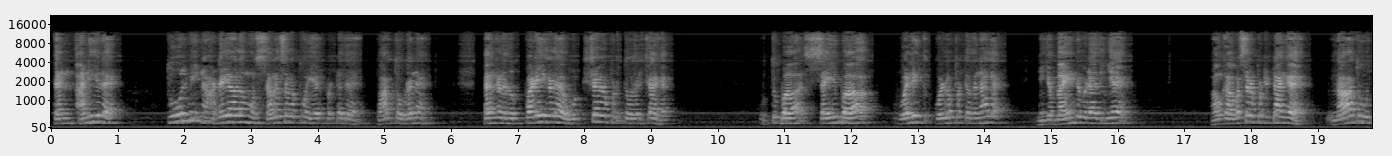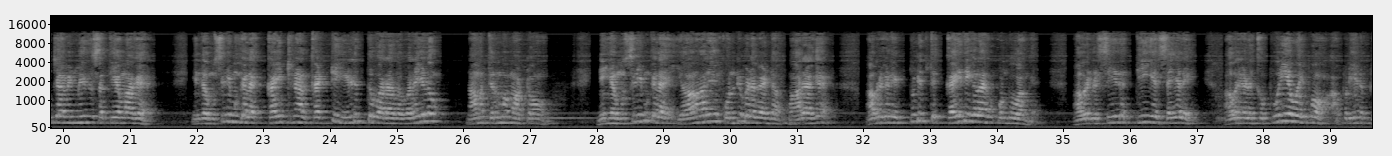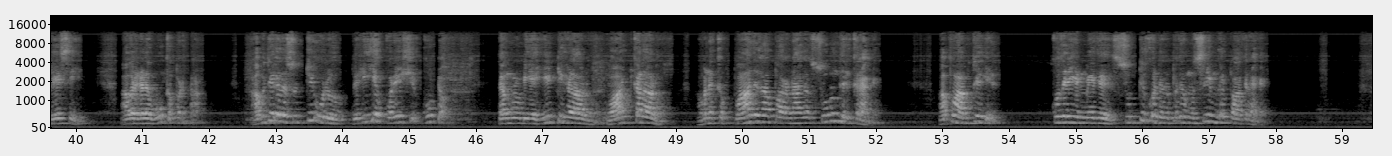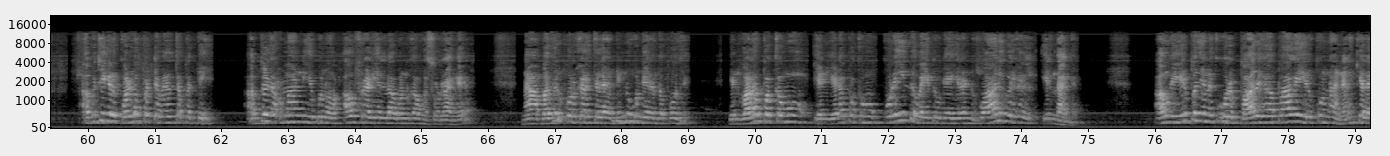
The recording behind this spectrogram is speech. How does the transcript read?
தன் அணியில தோல்வியின் அடையாளமும் சலசலப்பும் ஏற்பட்டதை பார்த்த உடனே தங்களது படைகளை உற்சாகப்படுத்துவதற்காக உத்துபா சைபா வலி கொல்லப்பட்டதுனால நீங்க பயந்து விடாதீங்க. அவங்க அவசரப்பட்டுட்டாங்க. லாது உச்சாவின் மீது சத்தியமாக இந்த முஸ்லிம்களை கயிற்றினால் கட்டி இழுத்து வராத வரையிலும் நாம திரும்ப மாட்டோம். நீங்க முஸ்லிம்களை யாரையும் கொன்றுவிட வேண்டாம். மாறாக அவர்களை பிடித்து கைதிகளாக கொண்டு வாங்க. அவர்கள் செய்த தீய செயலை அவர்களுக்கு புரிய வைப்போம் அப்படின்னு பேசி அவர்களை ஊக்கப்படுத்தலாம். அபுஜகளை சுற்றி ஒரு பெரிய குறைசி கூட்டம். தங்களுடைய ஈட்டிகளாலும் வாட்களாலும் அவனுக்கு பாதுகாப்பாளனாக சூழ்ந்து இருக்கிறாங்க அப்போ அப்ஜகில் குதிரையின் மீது சுற்றி கொண்டிருப்பதை முஸ்லிம்கள் பார்க்கிறாங்க. அபிஜிகள் கொல்லப்பட்ட விதத்தை பத்தி அப்துல் ரஹ்மான் இபுனு அவுஃபர் அலி அல்லா அவங்க சொல்றாங்க. நான் பதில் போர்க்களத்தில் நின்று கொண்டிருந்த போது என் வலப்பக்கமும் என் இடப்பக்கமும் குறைந்த வயதுடைய இரண்டு வாலிபர்கள் இருந்தாங்க. அவங்க இருப்பது எனக்கு ஒரு பாதுகாப்பாக இருக்கும்னு நான் நினைக்கல.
